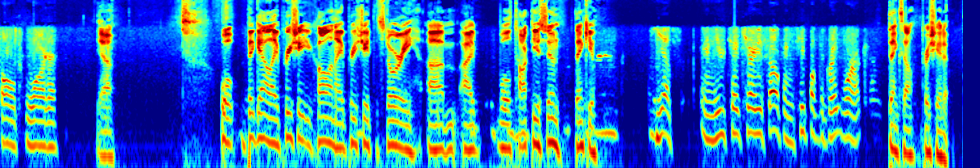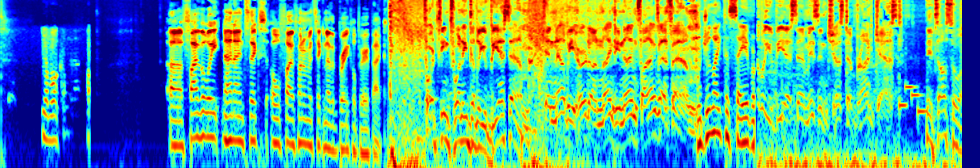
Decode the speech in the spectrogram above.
salt water. Yeah. Well, Big Al, I appreciate you calling. I appreciate the story. Um, I will talk to you soon. Thank you. Yes, and you take care of yourself and keep up the great work. Thanks, Al. Appreciate it. You're welcome. Uh, 508 996 0500. I'm going to take another break. I'll be right back. 1420 WBSM can now be heard on 99.5 FM. Would you like to save WBSM isn't just a broadcast, it's also a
